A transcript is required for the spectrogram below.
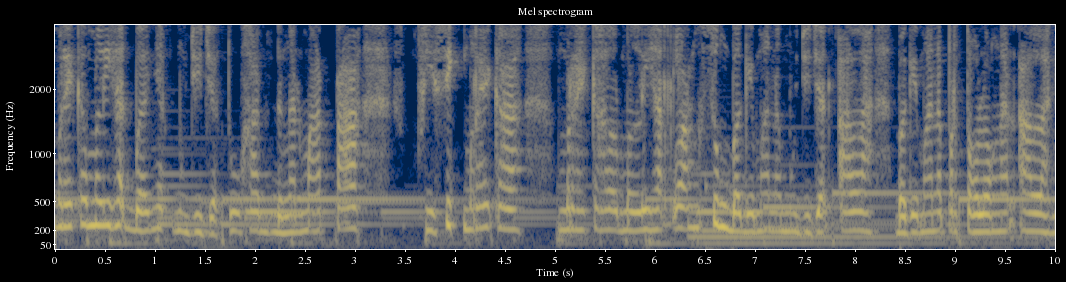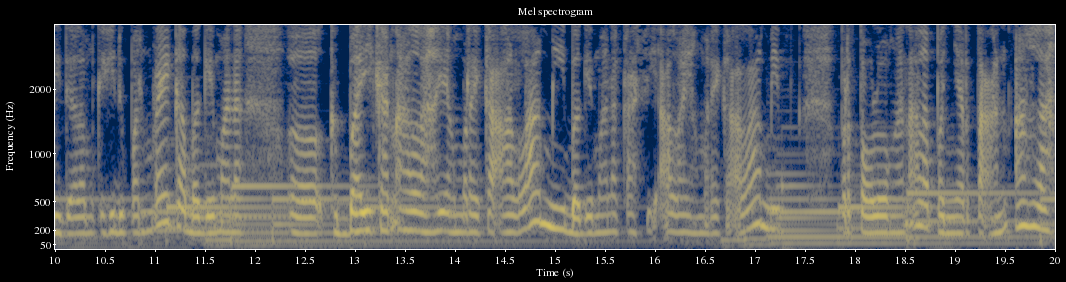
Mereka melihat banyak mujizat Tuhan dengan mata fisik mereka. Mereka melihat langsung bagaimana mujizat Allah, bagaimana pertolongan Allah di dalam kehidupan mereka, bagaimana uh, kebaikan Allah yang mereka alami, bagaimana kasih Allah yang mereka alami, pertolongan Allah, penyertaan Allah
